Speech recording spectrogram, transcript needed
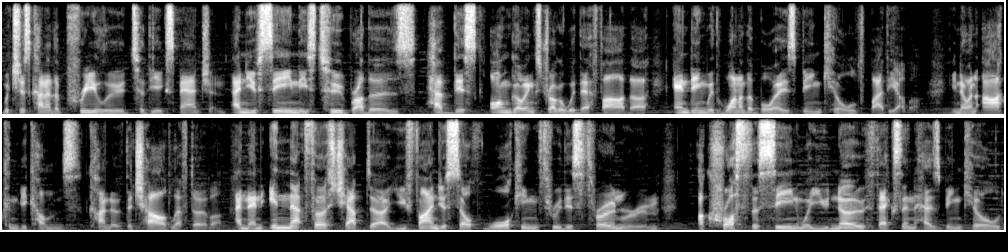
which is kind of the prelude to the expansion. And you've seen these two brothers have this ongoing struggle with their father, ending with one of the boys being killed by the other. You know, and Arcann becomes kind of the child left over. And then in that first chapter, you find yourself walking through this throne room across the scene where you know Thexan has been killed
